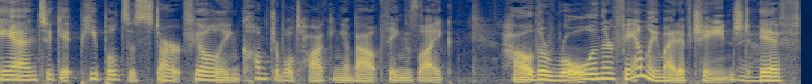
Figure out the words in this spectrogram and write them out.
and to get people to start feeling comfortable talking about things like how the role in their family might have changed yeah. if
